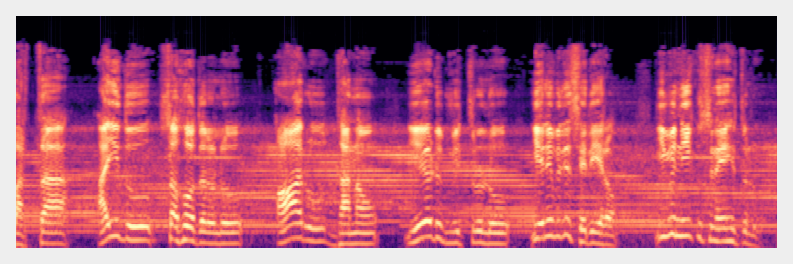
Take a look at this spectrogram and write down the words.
భర్త ఐదు సహోదరులు ఆరు ధనం ఏడు మిత్రులు ఎనిమిది శరీరం. ఇవి నీకు స్నేహితులు.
